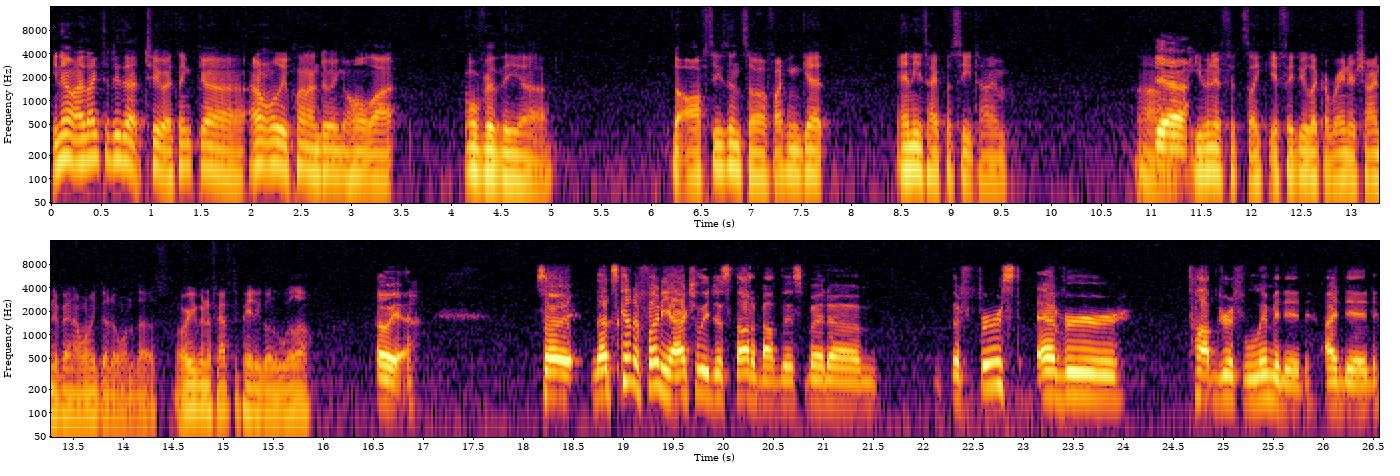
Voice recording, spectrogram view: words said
You know, I'd like to do that too. I think uh, I don't really plan on doing a whole lot over the uh, the off season. So if I can get any type of seat time, um, Yeah. even if it's like if they do like a rain or shine event, I want to go to one of those. Or even if I have to pay to go to Willow. Oh yeah. So that's kind of funny. I actually just thought about this, but um, the first ever Top Drift Limited I did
